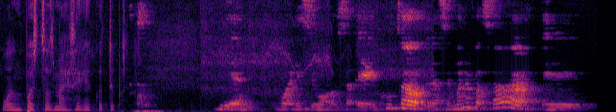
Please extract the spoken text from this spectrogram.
o en puestos más ejecutivos. Bien, buenísimo. Eh, justo la semana pasada eh,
